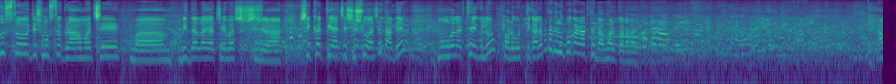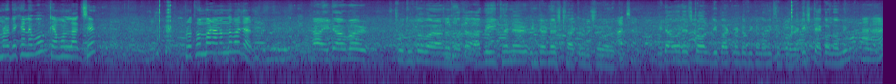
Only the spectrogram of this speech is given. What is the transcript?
দুস্থ যে সমস্ত গ্রাম আছে বা বিদ্যালয় আছে বা শিক্ষার্থী আছে, শিশু আছে, তাদের মঙ্গলার্থে এগুলো পরবর্তীকালে বা তাদের উপকারার্থে ব্যবহার করা হয়। আমরা দেখে নেব কেমন লাগছে। প্রথমবার আনন্দবাজার? হ্যাঁ এটা আমার চতুর্থবার আনন্দবাজার আমি এখানের ইন্টারন্যাশনাল ছাত্র বিশ্বভারতী আচ্ছা। এটা আমাদের stall department of economics and politics economy হ্যাঁ হ্যাঁ।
